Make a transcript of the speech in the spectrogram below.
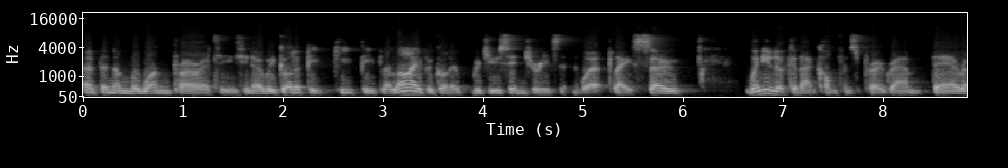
of the number one priorities. You know, we've got to pe- keep people alive. We've got to reduce injuries in the workplace. So, when you look at that conference program, there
